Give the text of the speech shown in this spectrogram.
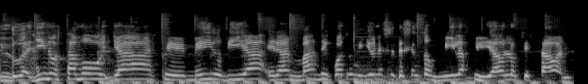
Sin duda, Gino, estamos ya este mediodía, eran más de 4.700.000 afiliados los que estaban,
